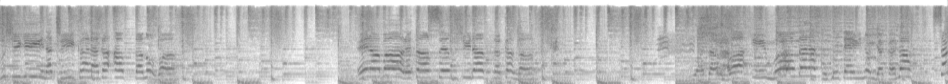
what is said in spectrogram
不思議な力があったのは。選ばれた戦士だったから。災いもたらす不定のやからそこ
